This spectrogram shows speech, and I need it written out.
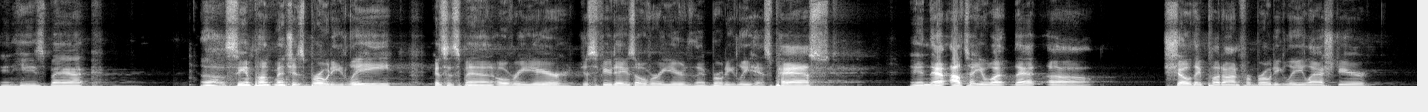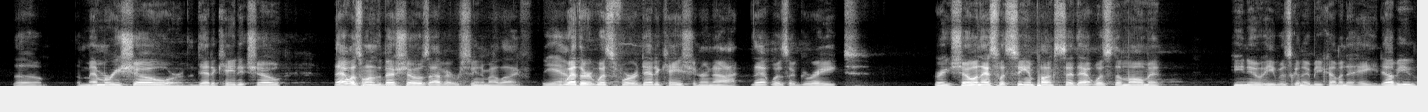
And he's back. Uh CM Punk mentions Brodie Lee because it's been over a year, just a few days over a year that Brodie Lee has passed. And that I'll tell you what, that uh show they put on for Brodie Lee last year, the the memory show or the dedicated show, that was one of the best shows I've ever seen in my life Yeah. whether it was for a dedication or not. That was a great, great show. And that's what CM Punk said. That was the moment he knew he was going to be coming to AEW.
